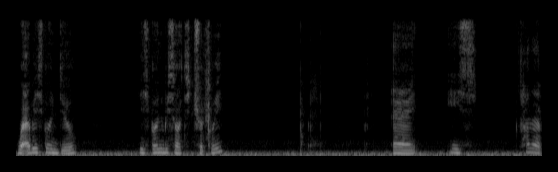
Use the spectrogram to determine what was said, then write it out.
whatever he's going to do, he's going to be sort of trickery. And he's kind of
